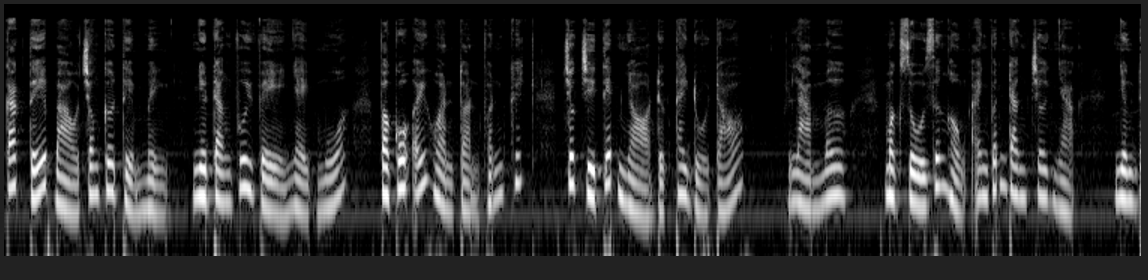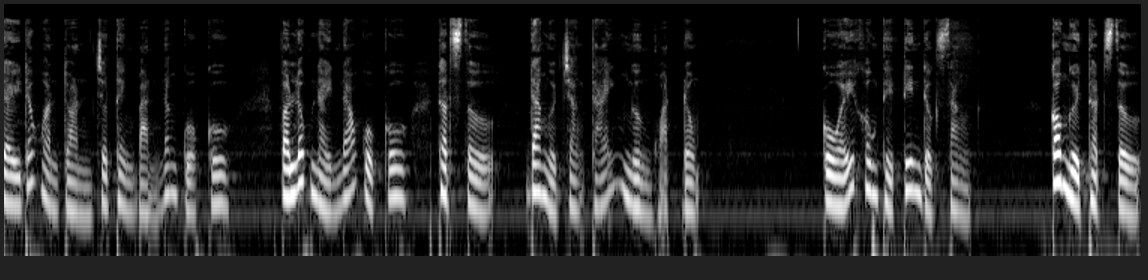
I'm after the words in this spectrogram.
các tế bào trong cơ thể mình như đang vui vẻ nhảy múa và cô ấy hoàn toàn phấn khích trước chi tiết nhỏ được thay đổi đó. Là mơ, mặc dù Dương Hồng Anh vẫn đang chơi nhạc nhưng đây đã hoàn toàn trở thành bản năng của cô. Và lúc này não của cô thật sự đang ở trạng thái ngừng hoạt động. Cô ấy không thể tin được rằng có người thật sự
